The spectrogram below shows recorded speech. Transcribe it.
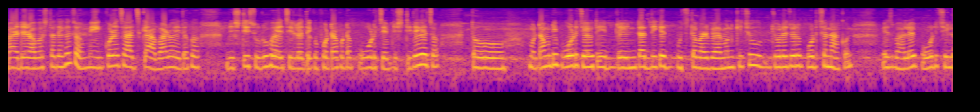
বাইরের অবস্থা দেখেছ? মেঘ করেছে আজকে আবারও। এই দেখো, বৃষ্টি শুরু হয়েছিল। দেখো, ফোটা ফোটা পড়ছে বৃষ্টি, দেখেছ? তো মোটামুটি পড়ছে। এই ড্রেনটার দিকে বুঝতে পারবে। এমন কিছু জোরে জোরে পড়ছে না এখন। বেশ ভালোই পড়ছিল।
